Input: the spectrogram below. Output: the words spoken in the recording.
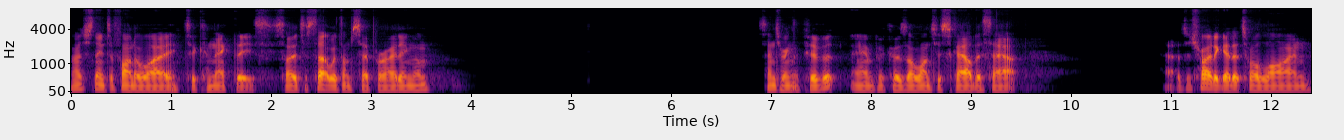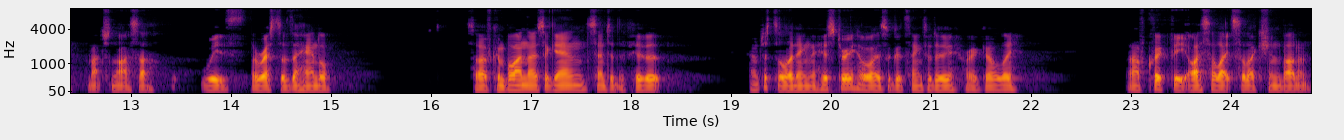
I just need to find a way to connect these. So to start with, I'm separating them. Centering the pivot, and because I want to scale this out, uh, to try to get it to align much nicer with the rest of the handle. So I've combined those again, centered the pivot. I'm just deleting the history, always a good thing to do regularly. I've clicked the isolate selection button.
